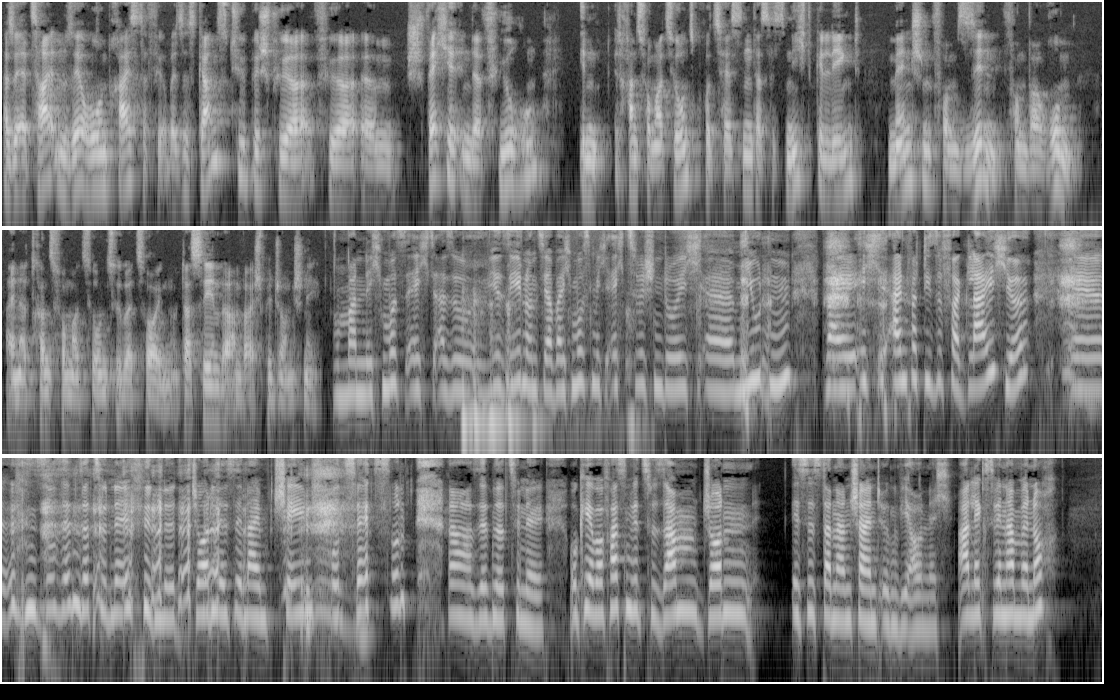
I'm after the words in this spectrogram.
Also er zahlt einen sehr hohen Preis dafür. Aber es ist ganz typisch für, für ähm, Schwäche in der Führung, in Transformationsprozessen, dass es nicht gelingt, Menschen vom Sinn, vom Warum einer Transformation zu überzeugen. Und das sehen wir am Beispiel John Schnee. Oh Mann, ich muss echt, also wir sehen uns ja, aber ich muss mich echt zwischendurch äh, muten, weil ich einfach diese Vergleiche äh, so sensationell finde. John ist in einem Change-Prozess und ah, sensationell. Okay, aber fassen wir zusammen. John ist es dann anscheinend irgendwie auch nicht. Alex, wen haben wir noch?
